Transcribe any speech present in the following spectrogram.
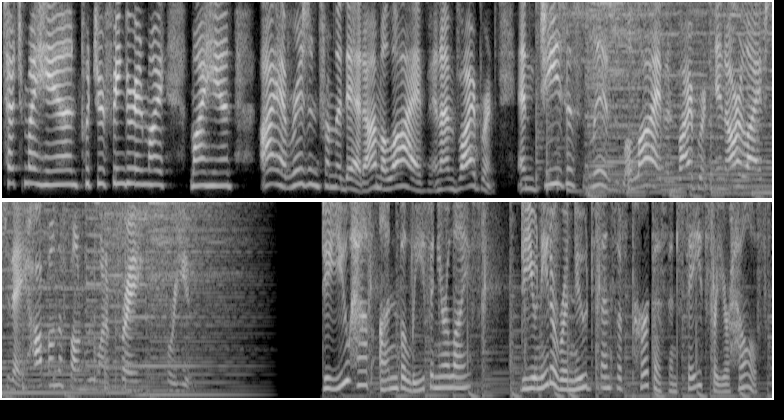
touch my hand, put your finger in my my hand. I have risen from the dead. I'm alive and I'm vibrant." And Jesus lives alive and vibrant in our lives today. Hop on the phone. We want to pray for you. Do you have unbelief in your life? Do you need a renewed sense of purpose and faith for your health,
